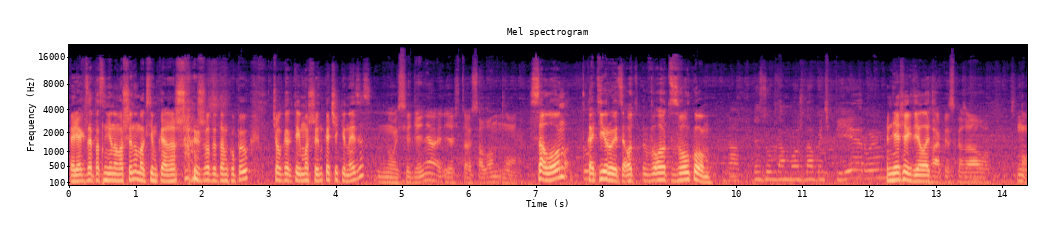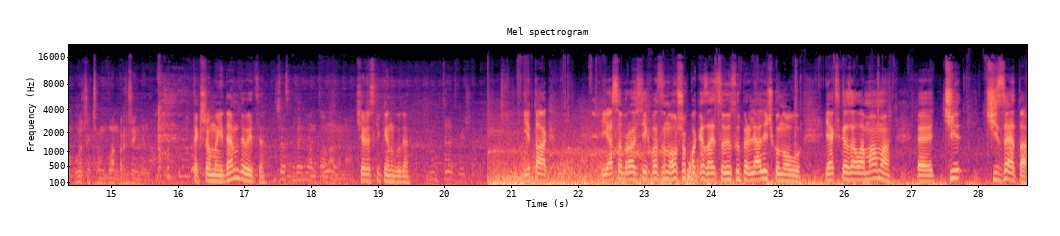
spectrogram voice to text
Реакція пацанів на машину, Максим каже, що, що ти там купив? Чолка, як ти машинка чи кінезіс? Ну, сиденье, я считаю, салон, ну, Салон котирується, от, от з волком. Да, безумно можно быть первым. Нефіг делать. Гапи сказал, ну, лучше, чем в Ламборджини, нахуй. Так що ми йдемо дивитися? Сейчас сказать нет. Антона нема. Через скільки він буде? Ну, Тред вышел. І так, я собрав всіх пацанов, щоб показати свою суперлялечку нову. Як сказала мама, е, чи, чізета.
